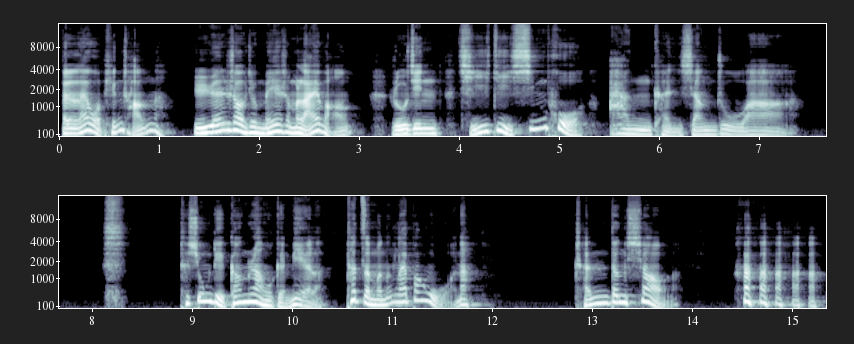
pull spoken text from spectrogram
本来我平常啊与袁绍就没什么来往，如今其地心破，安肯相助啊？他兄弟刚让我给灭了，他怎么能来帮我呢？陈登笑了，哈 哈哈哈哈！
